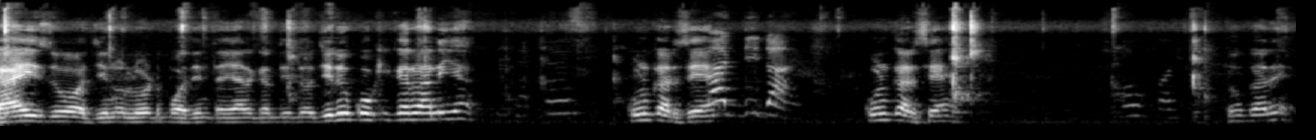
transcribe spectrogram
ગાય જો જેનો લોટ બોધીને તૈયાર કરી દીધો. જેનું કોકી કરવાની છે કોણ કરશે? કોણ કરશે. તું કરે?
